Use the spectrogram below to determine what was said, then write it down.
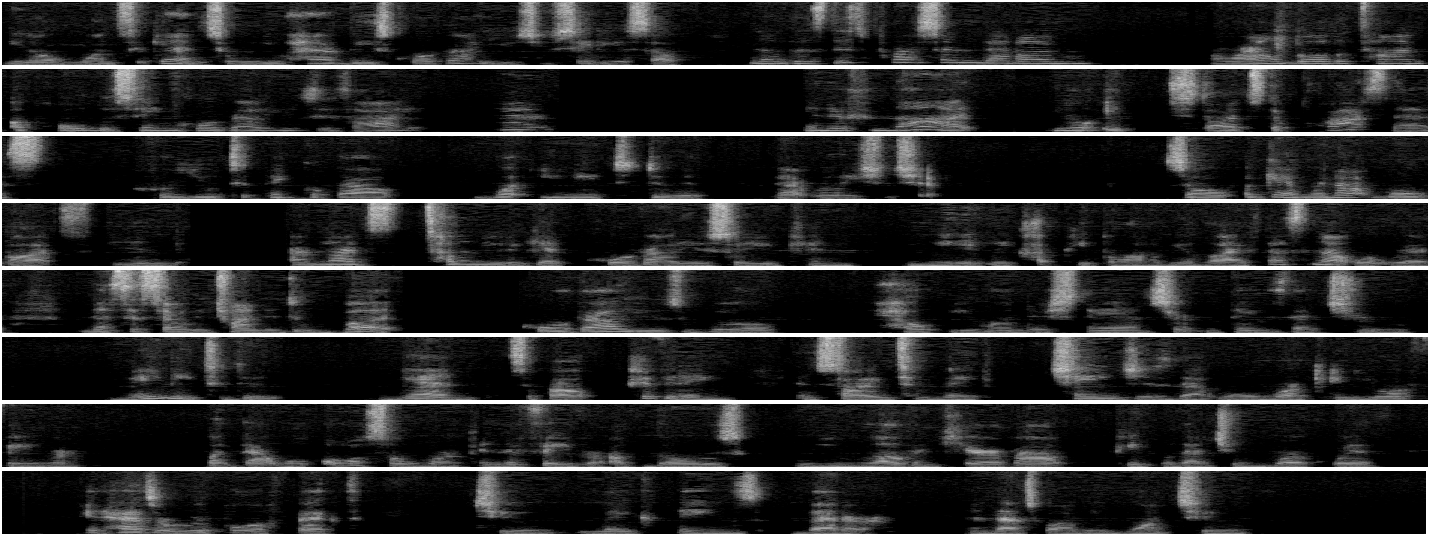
You know, once again, so when you have these core values, you say to yourself, you know, does this person that I'm around all the time uphold the same core values as I have? And if not, you know, it starts the process for you to think about what you need to do with that relationship. So again, we're not robots and I'm not telling you to get core values so you can immediately cut people out of your life. That's not what we're necessarily trying to do, but core values will help you understand certain things that you may need to do. Again, it's about pivoting and starting to make changes that will work in your favor, but that will also work in the favor of those who you love and care about, people that you work with. It has a ripple effect to make things better. And that's why we want to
